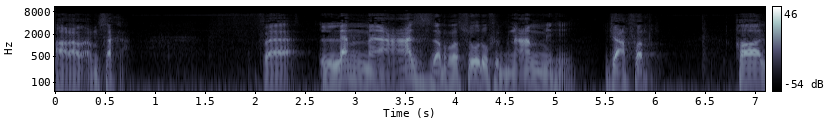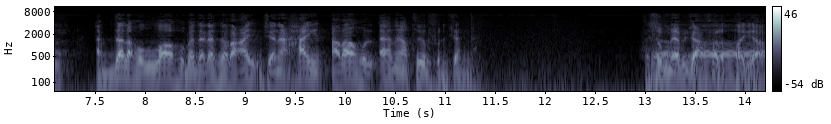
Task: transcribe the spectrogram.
آه، أمسكها. فلما عز الرسول في ابن عمه جعفر قال أبدله الله بدل ذراعي جناحين أراه الآن يطير في الجنة. فسمي بجعفر الطيار.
